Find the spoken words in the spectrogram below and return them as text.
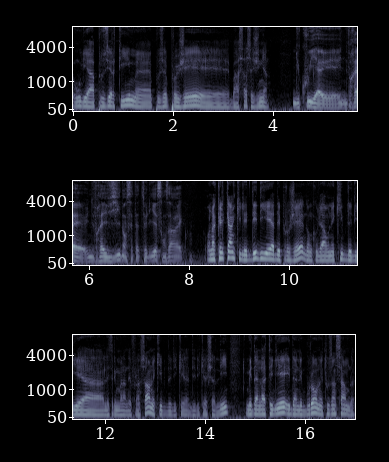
où il y a plusieurs teams, euh, plusieurs projets, et bah, ça, c'est génial. Du coup, il y a une vraie, une vraie vie dans cet atelier sans arrêt. On a quelqu'un qui est dédié à des projets, donc il y a une équipe dédiée à l'étrimaran de François, une équipe dédiée, dédiée à Charlie, mais dans l'atelier et dans les bureaux, on est tous ensemble.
